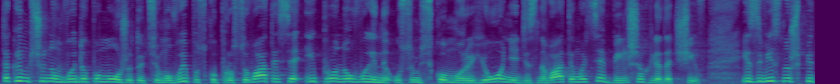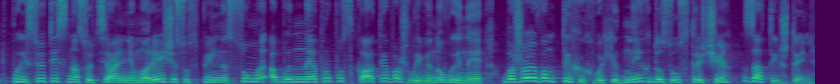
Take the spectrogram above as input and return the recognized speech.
Таким чином ви допоможете цьому випуску просуватися і про новини у сумському регіоні дізнаватиметься більше глядачів. І звісно ж, підписуйтесь на соціальні мережі Суспільне Суми, аби не пропускати важливі новини. Бажаю вам тихих вихідних. До зустрічі за тиждень.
